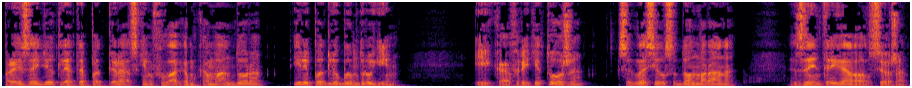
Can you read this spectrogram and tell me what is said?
произойдет ли это под пиратским флагом командора или под любым другим. И к Африке тоже, согласился Дон Марана. Заинтриговал все же.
